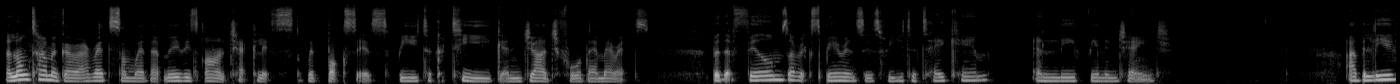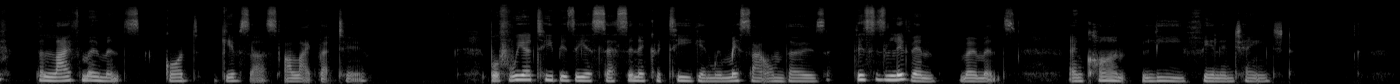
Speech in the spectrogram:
A long time ago, I read somewhere that movies aren't checklists with boxes for you to critique and judge for their merits, but that films are experiences for you to take in and leave feeling change. I believe the life moments God gives us are like that too. But if we are too busy assessing and critiquing, we miss out on those this is living moments and can't leave feeling changed.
